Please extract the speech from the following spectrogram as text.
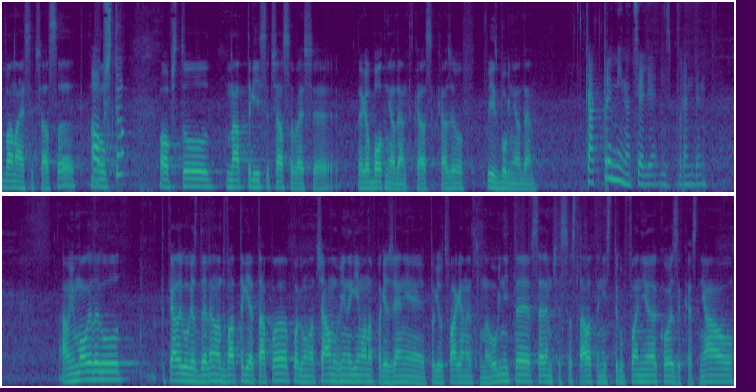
12 часа. Общо? Общо над 30 часа беше работния ден, така да се каже, в изборния ден. Как премина целият изборен ден? Ами мога да го така да го разделя на два-три етапа. Първоначално винаги има напрежение при отварянето на урните. В 7 часа стават едни струпвания, кой е закъснял.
